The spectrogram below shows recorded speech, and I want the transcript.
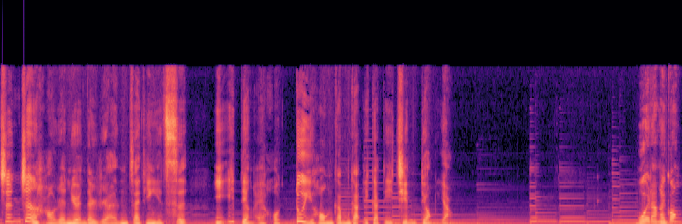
真正好人缘的人，再听一次。伊一定会和对方感觉伊家己真重要。有的人会讲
